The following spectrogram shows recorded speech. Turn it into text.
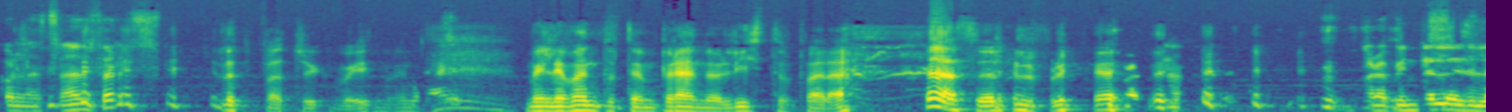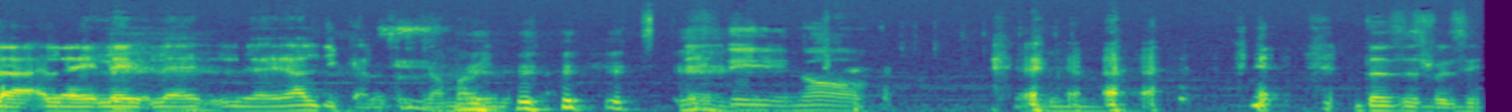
con las transfers, Los Patrick Bateman. Me levanto temprano, listo para hacer el frío. para pintarles la, la, la, la, la heráldica, los. Este, Sí, no. Entonces, pues sí.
